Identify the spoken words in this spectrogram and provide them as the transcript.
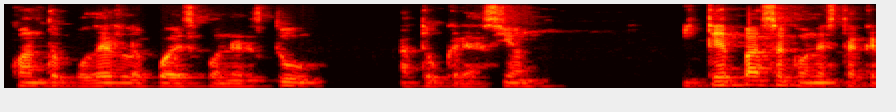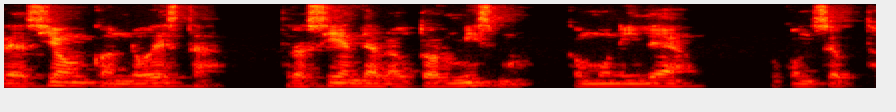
cuánto poder le puedes poner tú a tu creación y qué pasa con esta creación cuando ésta trasciende al autor mismo como una idea o concepto.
